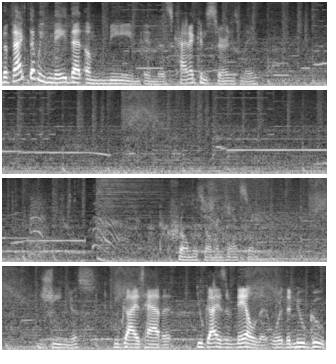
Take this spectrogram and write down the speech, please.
The fact that we made that a meme in this kind of concerns me. Chromosome enhancer. Genius. You guys have it. You guys have nailed it. We're the new goop.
